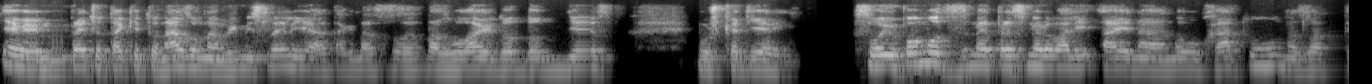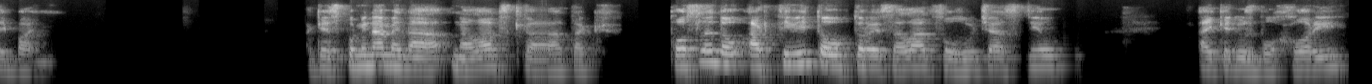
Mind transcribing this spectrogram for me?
Neviem, prečo takýto názov nám vymysleli a tak nás, nás volajú do, do dnes muškatieri. Svoju pomoc sme presmerovali aj na novú chatu na Zlatej bani. A keď spomíname na, na Lacka, tak poslednou aktivitou, ktorej sa Laco zúčastnil, aj keď už bol chorý,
